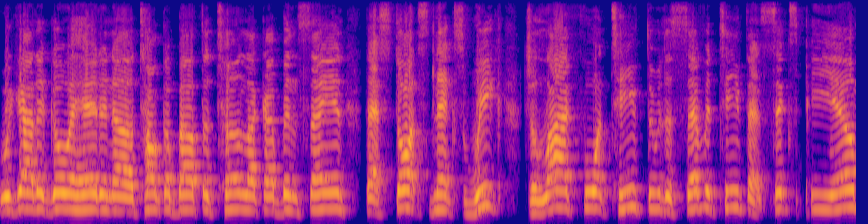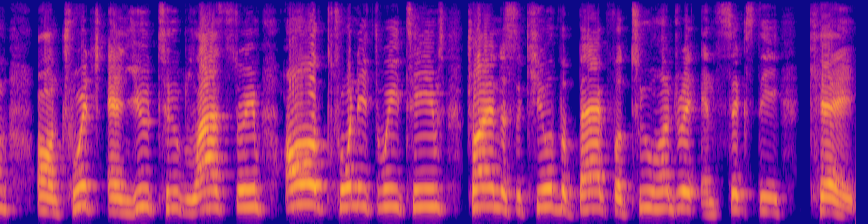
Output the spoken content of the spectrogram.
we got to go ahead and uh, talk about the turn, like I've been saying, that starts next week, July 14th through the 17th at 6 p.m. on Twitch and YouTube live stream. All 23 teams trying to secure the bag for 260K.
